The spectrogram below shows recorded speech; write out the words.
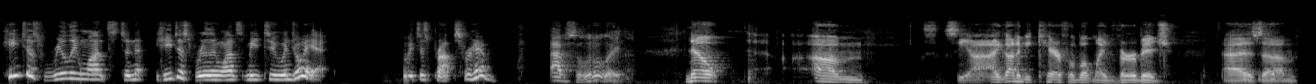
he just really wants to. He just really wants me to enjoy it, which is props for him. Absolutely. Now, um, see, I, I got to be careful about my verbiage, as um,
